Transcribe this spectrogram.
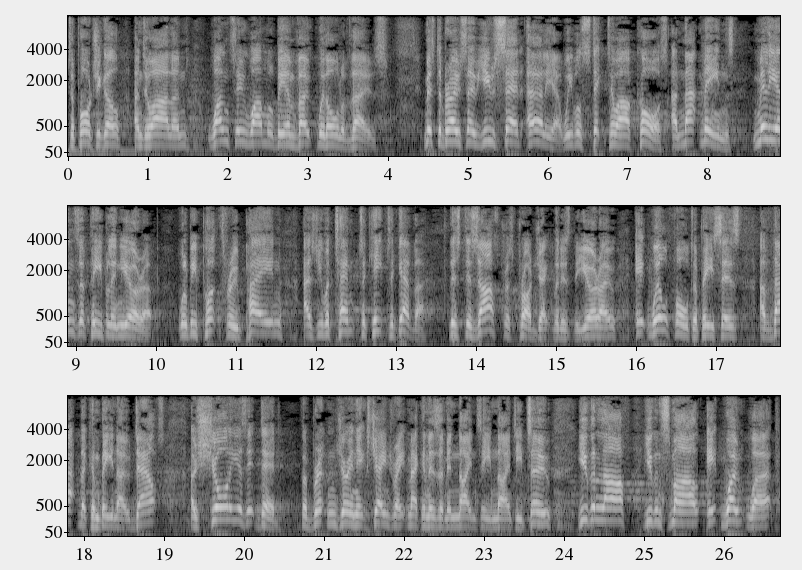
to portugal and to ireland. one twenty one will be invoked with all of those. mr barroso you said earlier we will stick to our course and that means millions of people in europe will be put through pain as you attempt to keep together this disastrous project that is the euro. it will fall to pieces of that there can be no doubt as surely as it did for britain during the exchange rate mechanism in. one thousand nine hundred and ninety two you can laugh you can smile it will not work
